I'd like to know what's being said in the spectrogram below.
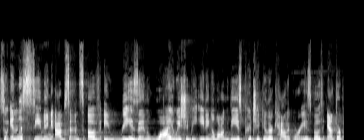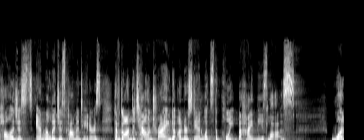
So, in the seeming absence of a reason why we should be eating along these particular categories, both anthropologists and religious commentators have gone to town trying to understand what's the point behind these laws. One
